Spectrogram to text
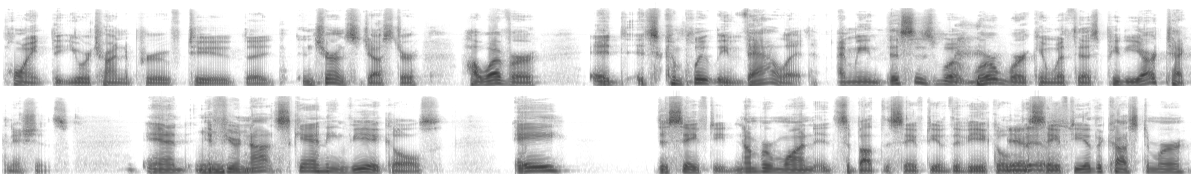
point that you were trying to prove to the insurance adjuster. However, it, it's completely valid. I mean, this is what we're working with as PDR technicians. And if you're not scanning vehicles, a the safety number one, it's about the safety of the vehicle, It the is. safety of the customer.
